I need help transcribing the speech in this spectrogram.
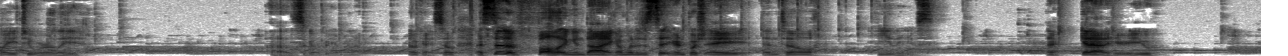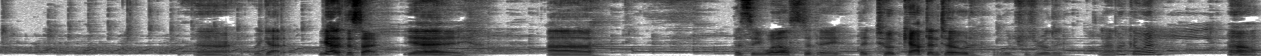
way too early. Uh, this is gonna be a minute. Okay, so instead of falling and dying, I'm gonna just sit here and push A until he leaves. There, get out of here, you. Alright, we got it. We got it this time. Yay. Uh, let's see, what else did they... They took Captain Toad, which was really... Did I not go in? Oh,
